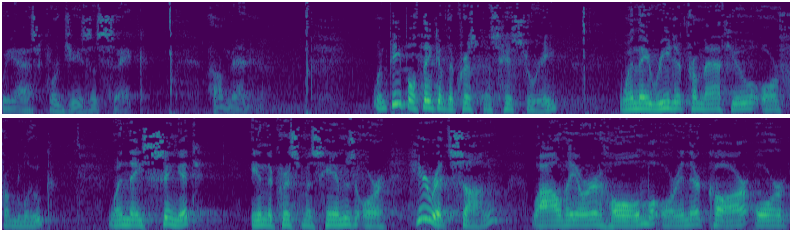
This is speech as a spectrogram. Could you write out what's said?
We ask for Jesus' sake. Amen. When people think of the Christmas history, when they read it from Matthew or from Luke, when they sing it, in the Christmas hymns or hear it sung while they are at home or in their car or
